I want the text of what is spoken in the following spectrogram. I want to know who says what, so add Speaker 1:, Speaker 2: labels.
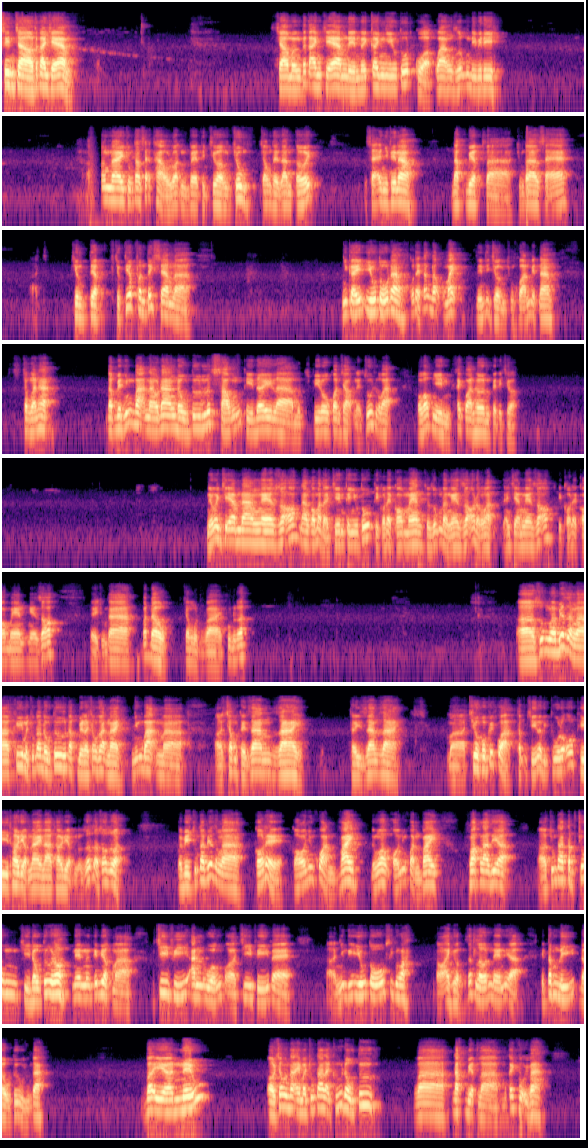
Speaker 1: Xin chào tất cả anh chị em. Chào mừng tất cả anh chị em đến với kênh YouTube của Quang Dũng DVD. Hôm nay chúng ta sẽ thảo luận về thị trường chung trong thời gian tới sẽ như thế nào. Đặc biệt là chúng ta sẽ trực tiếp trực tiếp phân tích xem là những cái yếu tố nào có thể tác động mạnh đến thị trường chứng khoán Việt Nam trong ngắn hạn. Đặc biệt những bạn nào đang đầu tư lướt sóng thì đây là một video quan trọng để giúp các bạn có góc nhìn khách quan hơn về thị trường. Nếu anh chị em đang nghe rõ, đang có mặt ở trên kênh YouTube thì có thể comment cho Dũng là nghe rõ được không ạ anh chị em nghe rõ thì có thể comment, nghe rõ để chúng ta bắt đầu trong một vài phút nữa. À, Dũng ờ, biết rằng là khi mà chúng ta đầu tư đặc biệt là trong đoạn này những bạn mà ở trong một thời gian dài thời gian dài mà chưa có kết quả thậm chí là bị thua lỗ thì thời điểm này là thời điểm rất là xót ruột. Bởi vì chúng ta biết rằng là có thể có những khoản vay đúng không? Có những khoản vay hoặc là gì ạ? À, chúng ta tập trung chỉ đầu tư thôi nên cái việc mà chi phí ăn uống hoặc là chi phí về à, những cái yếu tố sinh hoạt nó ảnh hưởng rất lớn đến gì ạ cái tâm lý đầu tư của chúng ta. Vậy à, nếu ở trong này mà chúng ta lại cứ đầu tư và đặc biệt là một cách vội vàng,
